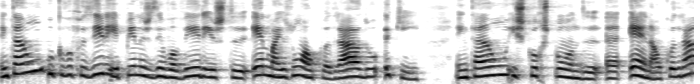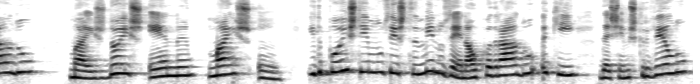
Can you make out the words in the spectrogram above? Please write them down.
Então, o que vou fazer é apenas desenvolver este n mais 1 ao quadrado aqui. Então, isto corresponde a n ao quadrado mais 2n mais 1. E depois temos este menos n ao quadrado aqui. Deixem-me escrevê-lo.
